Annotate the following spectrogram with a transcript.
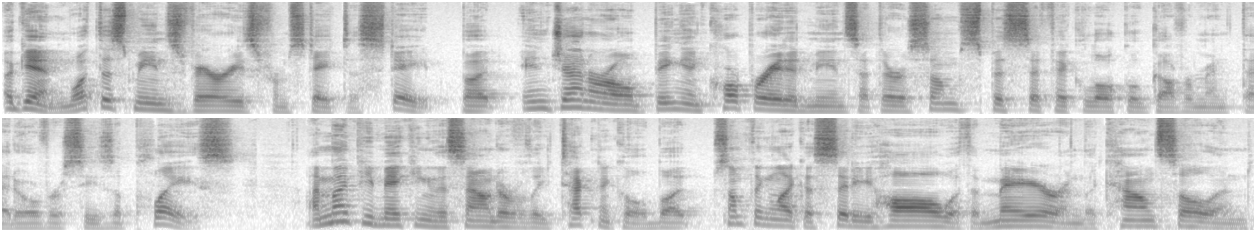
Again, what this means varies from state to state, but in general, being incorporated means that there is some specific local government that oversees a place. I might be making this sound overly technical, but something like a city hall with a mayor and the council and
